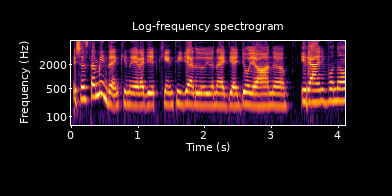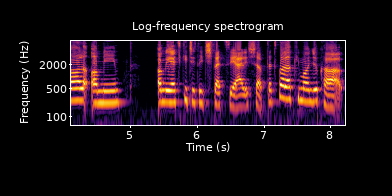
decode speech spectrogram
és aztán mindenkinél egyébként így előjön egy-egy olyan irányvonal, ami, ami egy kicsit így speciálisabb. Tehát valaki mondjuk a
